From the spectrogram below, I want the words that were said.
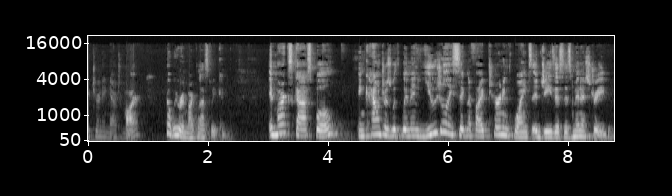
Returning now to Mark. No, we were in Mark last week. In Mark's gospel, encounters with women usually signify turning points in Jesus' ministry.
